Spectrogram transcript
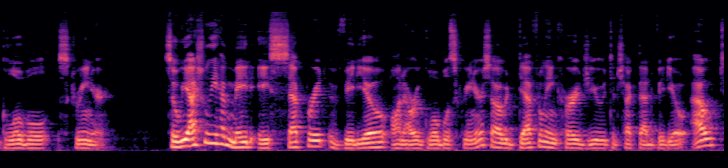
global screener. So we actually have made a separate video on our global screener. So I would definitely encourage you to check that video out.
